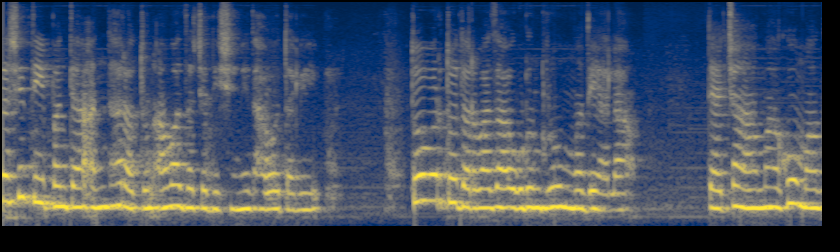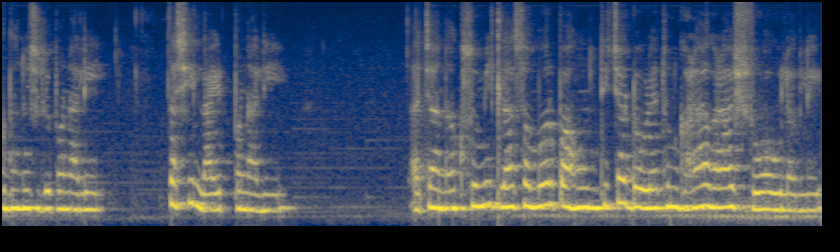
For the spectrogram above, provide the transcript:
तशी ती पण त्या अंधारातून आवाजाच्या दिशेने धावत आली. तोवर तो दरवाजा उघडून रूममध्ये आला. त्याच्या मागोमाग धनुश्री पण आली. तशी लाइट पण आली. अचानक सुमितला समोर पाहून तिच्या डोळ्यातून घळाघळा अश्रू वाहू लागले.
